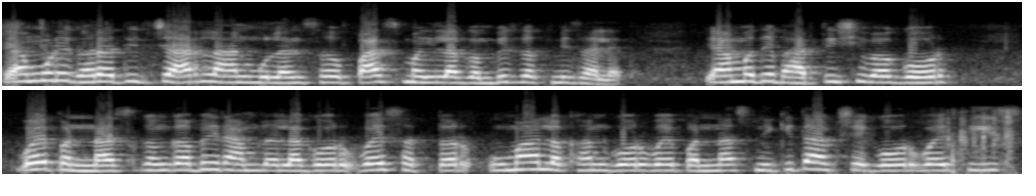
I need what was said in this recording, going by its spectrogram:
त्यामुळे घरातील चार लहान मुलांसह पाच महिला गंभीर जखमी झाल्यात. यामध्ये भारती शिवा गौर वय पन्नास गंगाबाई रामलला गौर वय सत्तर उमा लखन गौर वय पन्नास निकिता अक्षय गौर वय तीस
